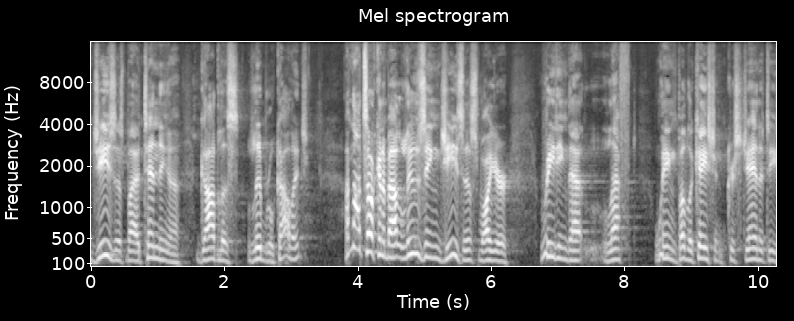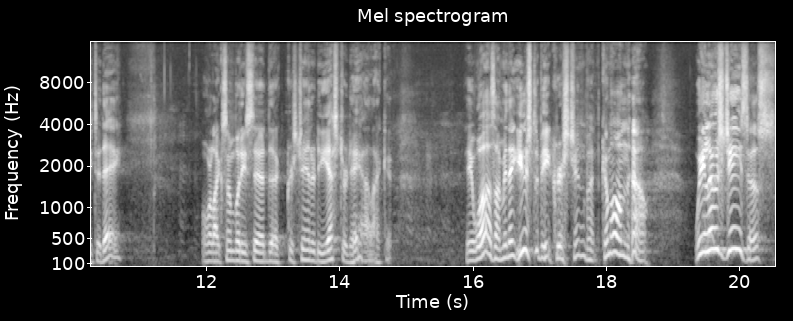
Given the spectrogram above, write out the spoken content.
Jesus by attending a godless liberal college. I'm not talking about losing Jesus while you're reading that left wing publication, Christianity Today. Or, like somebody said, uh, Christianity Yesterday. I like it. It was. I mean, they used to be Christian, but come on now. We lose Jesus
